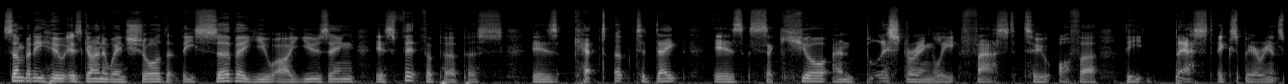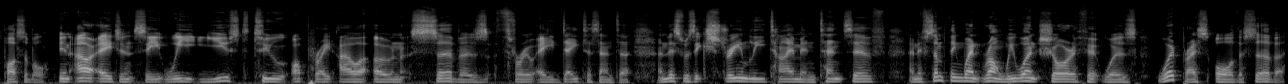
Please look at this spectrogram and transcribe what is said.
somebody who is going to ensure that the server you are using is fit for purpose, is kept up to date, is secure and blisteringly fast to offer the best experience possible. In our agency, we used to operate our own servers through a data center, and this was extremely time intensive. And if something went wrong, we weren't sure if it was WordPress or the server.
